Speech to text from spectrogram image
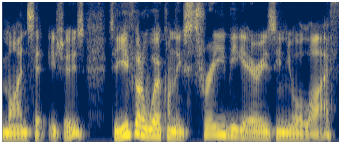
mindset issues. So you've got to work on these three big areas in your life.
